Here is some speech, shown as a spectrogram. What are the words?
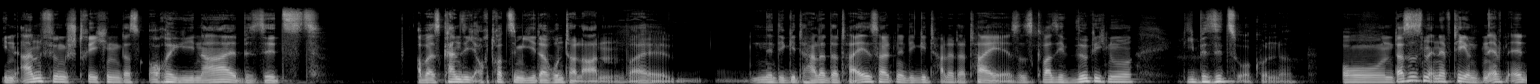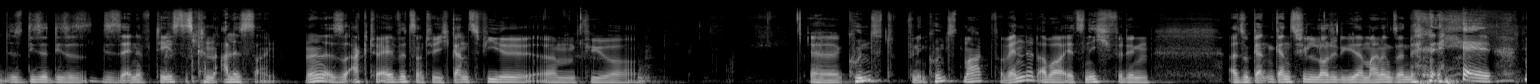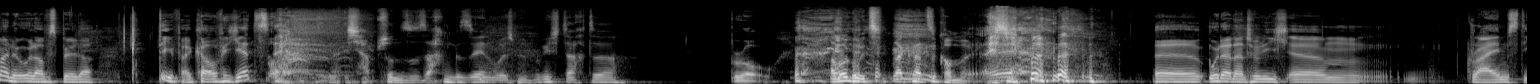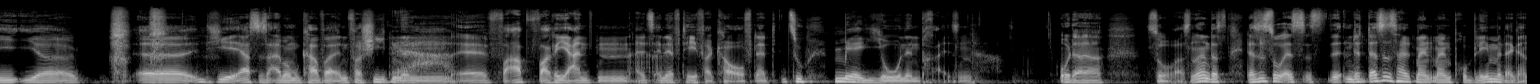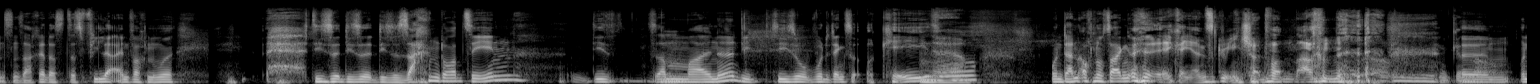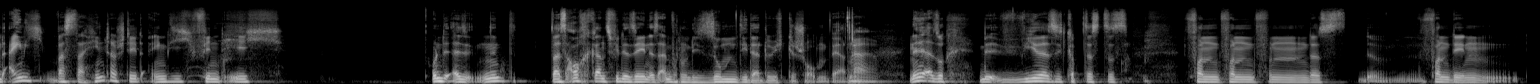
in Anführungsstrichen das Original besitzt. Aber es kann sich auch trotzdem jeder runterladen, weil eine digitale Datei ist halt eine digitale Datei. Es ist quasi wirklich nur die Besitzurkunde. Und das ist ein NFT und ein, äh, diese, diese, diese NFTs, das kann alles sein. Ne? Also aktuell wird es natürlich ganz viel ähm, für äh, Kunst, für den Kunstmarkt verwendet, aber jetzt nicht für den also ganz, ganz viele Leute, die der Meinung sind, hey, meine Urlaubsbilder, die verkaufe ich jetzt. Oh, ich habe schon so Sachen gesehen, wo ich mir wirklich dachte, Bro. Aber gut, da kannst du kommen. äh, oder natürlich ähm, Grimes, die ihr äh, die erstes Albumcover in verschiedenen ja. äh, Farbvarianten als NFT verkauft, ne, zu Millionenpreisen. Oder sowas. Ne? Das, das ist so, es ist, das ist halt mein, mein Problem mit der ganzen Sache, dass, dass viele einfach nur diese, diese, diese Sachen dort sehen, die, sagen wir mhm. mal, ne, die, die so, wo du denkst, okay, so. Ja. Und dann auch noch sagen, ich kann ja einen Screenshot von machen. genau. ähm, und eigentlich, was dahinter steht, eigentlich finde ich. Und also, ne, was auch ganz viele sehen, ist einfach nur die Summen, die da durchgeschoben werden. Ja, ja. Ne, also, wie das, ich glaube, dass das von, von, von, das, von den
